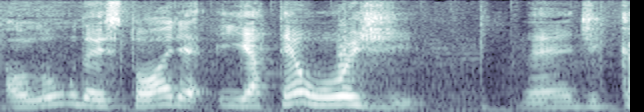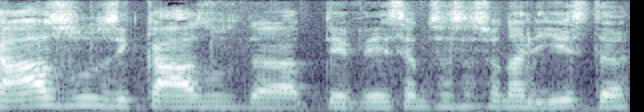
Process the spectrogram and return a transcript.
ao longo da história e até hoje, né, de casos e casos da TV sendo sensacionalista,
